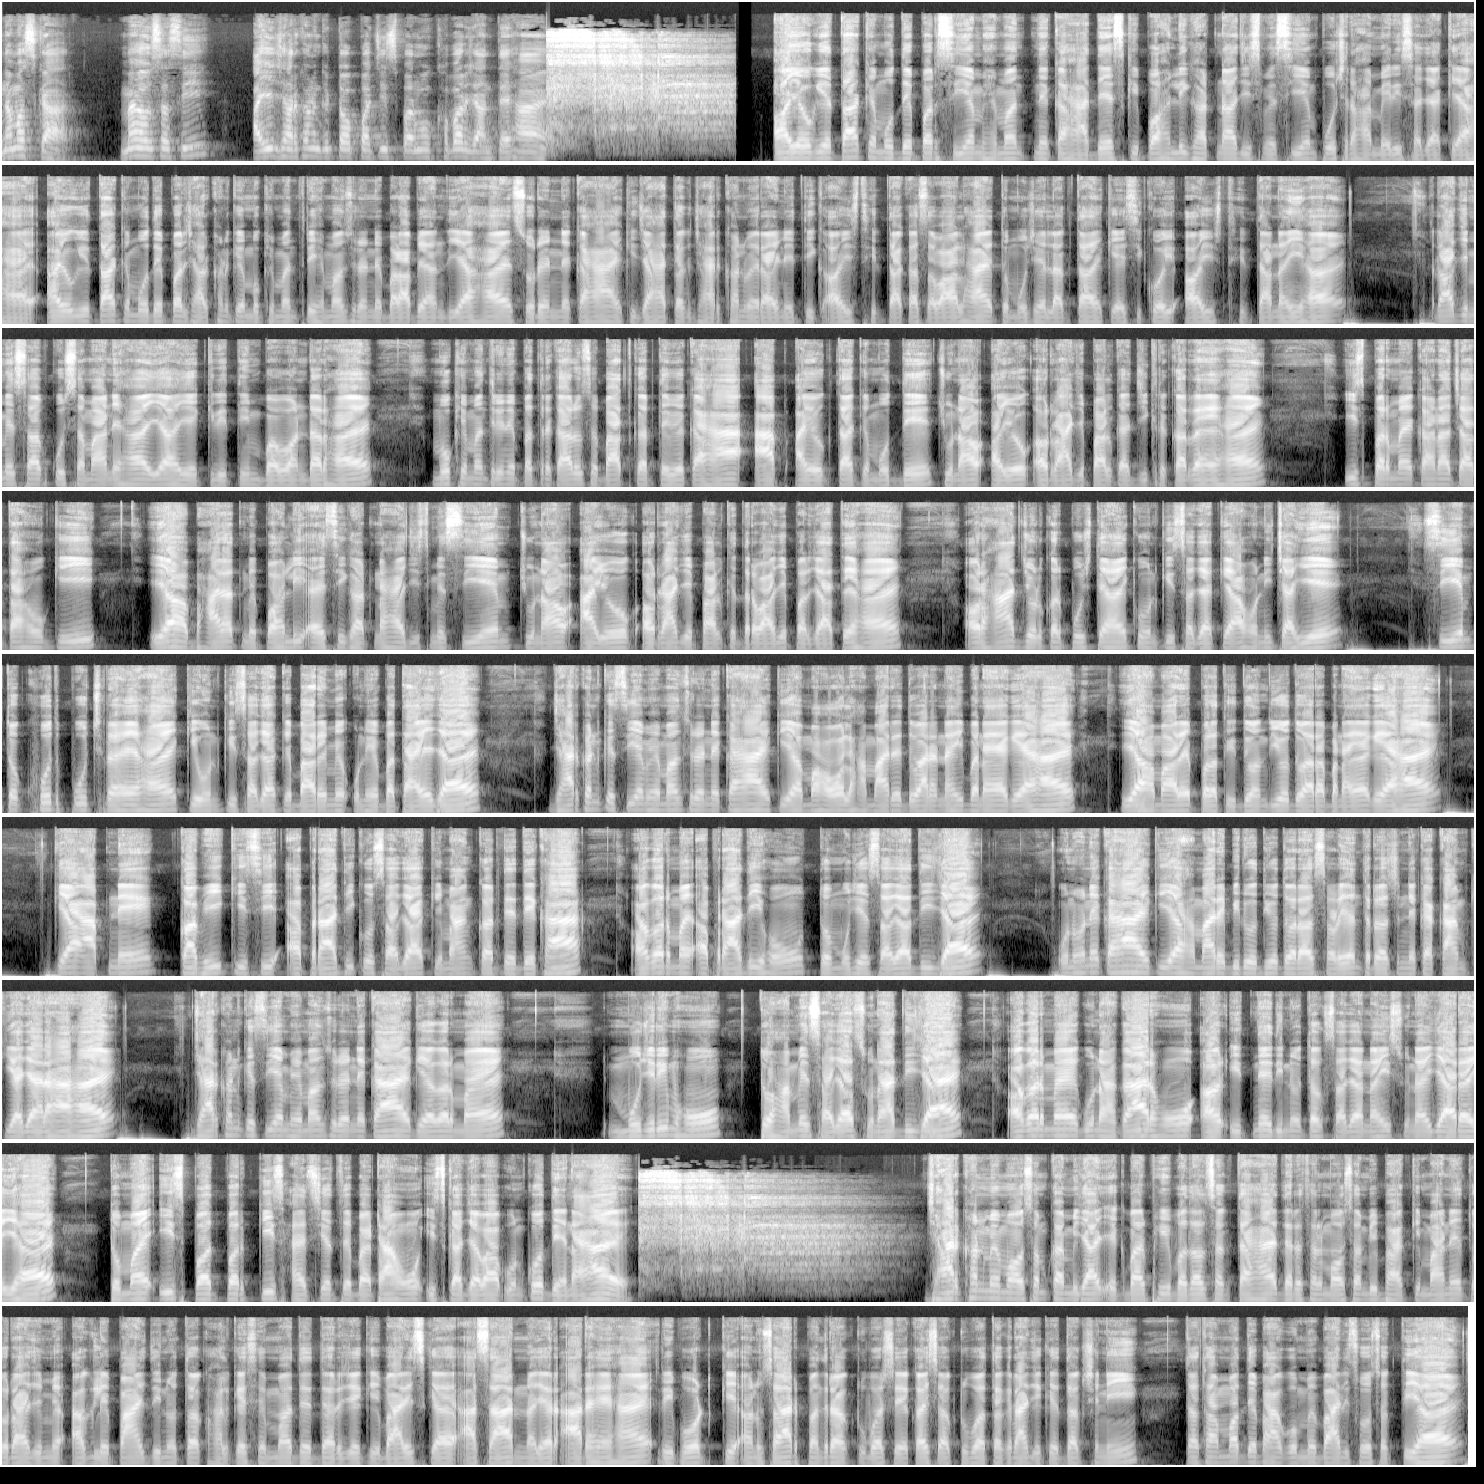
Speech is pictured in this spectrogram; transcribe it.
नमस्कार, मैं हूँ शशि। आइए झारखंड के टॉप 25 प्रमुख खबर जानते हैं। अयोग्यता के मुद्दे पर सीएम हेमंत ने कहा, देश की पहली घटना जिसमें सीएम पूछ रहा, मेरी सजा क्या है? अयोग्यता के मुद्दे पर झारखंड के मुख्यमंत्री हेमंत सोरेन ने बड़ा बयान दिया है। सोरेन ने कहा है कि जहाँ तक झारखंड में राजनीतिक अस्थिरता का सवाल है तो मुझे लगता है कि ऐसी कोई अस्थिरता नहीं है। राज्य में सब कुछ सामान्य है, यह एक कृत्रिम बवंडर है। मुख्यमंत्री ने पत्रकारों से बात करते हुए कहा, आप अयोग्यता के मुद्दे, चुनाव आयोग और राज्यपाल का ज़िक्र कर रहे हैं। इस पर मैं कहना चाहता हूँ कि यह भारत में पहली ऐसी घटना है जिसमें सीएम, चुनाव आयोग और राज्यपाल के दरवाजे पर जाते हैं और हाथ जोड़कर पूछते हैं कि उनकी सज़ा क्या होनी चाहिए। सीएम तो खुद पूछ रहे हैं कि उनकी सज़ा के बारे में उन्हें बताया जाए। झारखंड के सीएम हेमंत सोरेन ने कहा है कि यह माहौल हमारे द्वारा नहीं बनाया गया है, यह हमारे प्रतिद्वंदियों द्वारा बनाया गया है। क्या आपने कभी किसी अपराधी को सज़ा की मांग करते देखा? अगर मैं अपराधी हूँ तो मुझे सज़ा दी जाए। उन्होंने कहा है कि यह हमारे विरोधियों द्वारा षड्यंत्र रचने का काम किया जा रहा है। झारखंड के सीएम हेमंत सोरेन ने कहा है कि अगर मैं मुजरिम हूँ तो हमें सज़ा सुना दी जाए। अगर मैं गुनाहगार हूँ और इतने दिनों तक सज़ा नहीं सुनाई जा रही है तो मैं इस पद पर किस हैसियत से बैठा हूँ, इसका जवाब उनको देना है। झारखंड में मौसम का मिजाज एक बार फिर बदल सकता है। दरअसल मौसम विभाग की माने तो राज्य में अगले पाँच दिनों तक हल्के से मध्य दर्जे की बारिश के आसार नज़र आ रहे हैं। रिपोर्ट के अनुसार 15 अक्टूबर से 21 अक्टूबर तक राज्य के दक्षिणी तथा मध्य भागों में बारिश हो सकती है।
